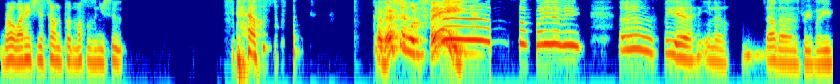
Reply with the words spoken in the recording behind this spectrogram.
bro, why didn't you just tell him to put muscles in your suit? that oh, that shit looks fake. So funny to me. Uh, but yeah, you know, So I thought it was pretty funny.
